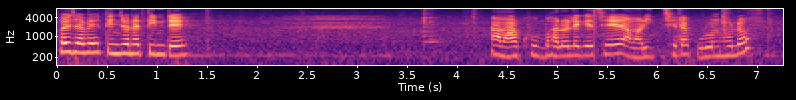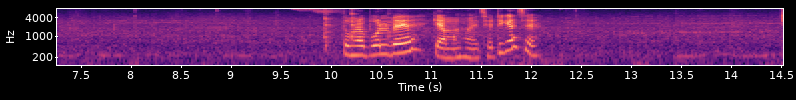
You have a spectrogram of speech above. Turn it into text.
হয়ে যাবে তিনজনের তিনটে। আমার খুব ভালো লেগেছে, আমার ইচ্ছেটা পূরণ হলো। তোমরা বলবে কেমন হয়েছে, ঠিক আছে? চ।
